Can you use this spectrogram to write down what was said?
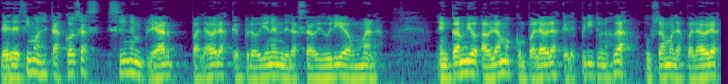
Les decimos estas cosas sin emplear palabras que provienen de la sabiduría humana en cambio, hablamos con palabras que el Espíritu nos da. Usamos las palabras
